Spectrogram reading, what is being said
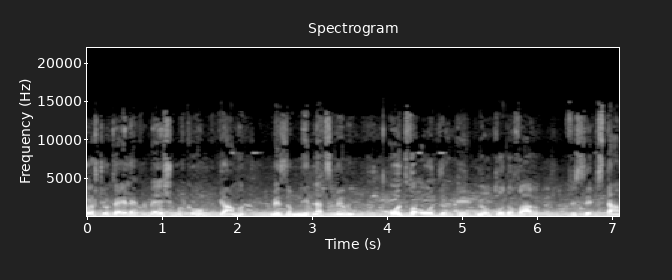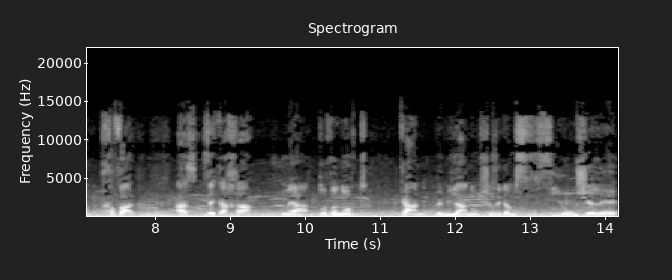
כל השטויות האלה, ובאיזשהו מקום גם מזמנים לעצמנו עוד ועוד אה, מאותו דבר, וזה סתם חבל. אז זה ככה מהתובנות כאן במילאנו, שזה גם סיום של אה,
